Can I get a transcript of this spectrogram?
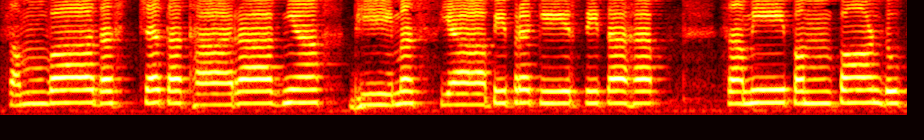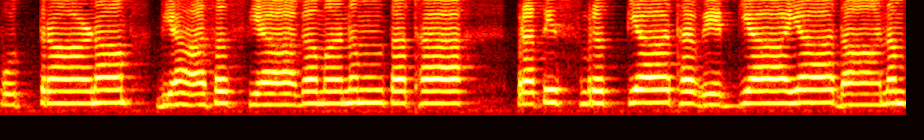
संवादश्च तथा राज्ञा भीमस्यापि प्रकीर्तितः। समीपम् पाण्डुपुत्राणाम् व्यासस्यागमनम् तथा प्रतिस्मृत्याथ विद्याया दानम्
